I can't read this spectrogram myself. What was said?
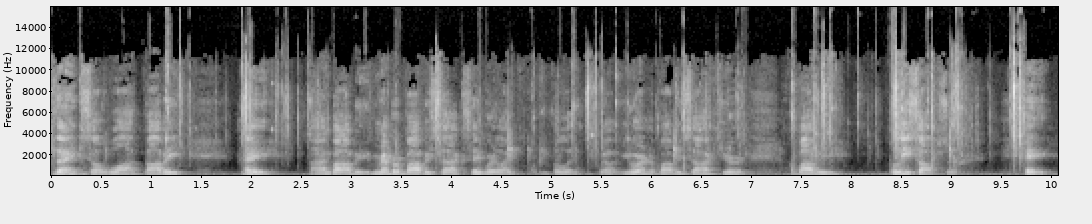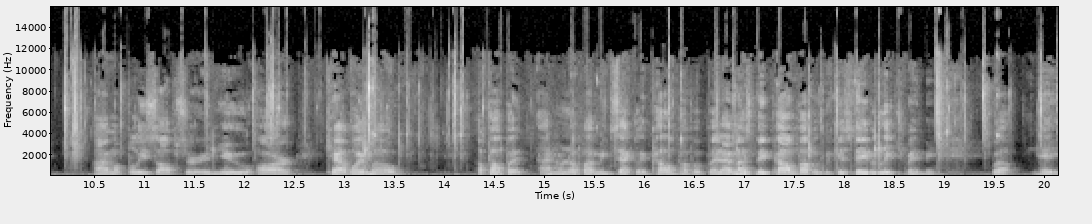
Thanks a lot, Bobby. Hey, I'm Bobby. Remember Bobby Socks? They were like people that, well, you aren't a Bobby Sock. You're a Bobby police officer. Hey, I'm a police officer and you are Cowboy Mo. A puppet. I don't know if I'm exactly a Pelham puppet, but I must be Pelham puppet because David Leech made me. Well, hey,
